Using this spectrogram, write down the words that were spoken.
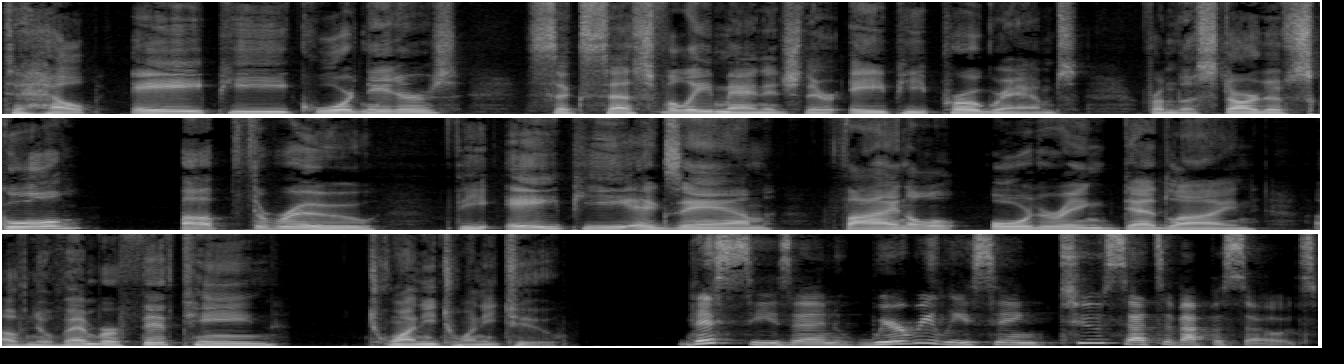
To help AP coordinators successfully manage their AP programs from the start of school up through the AP exam final ordering deadline of November 15, 2022. This season, we're releasing two sets of episodes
